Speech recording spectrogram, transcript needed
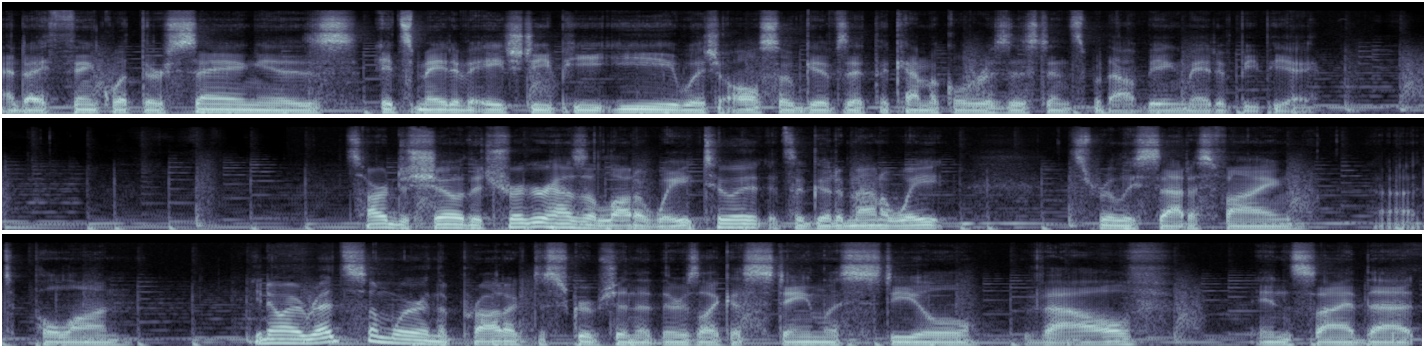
And I think what they're saying is it's made of HDPE, which also gives it the chemical resistance without being made of BPA. It's hard to show. The trigger has a lot of weight to it. It's a good amount of weight. It's really satisfying uh, to pull on. You know, I read somewhere in the product description that there's like a stainless steel valve inside that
